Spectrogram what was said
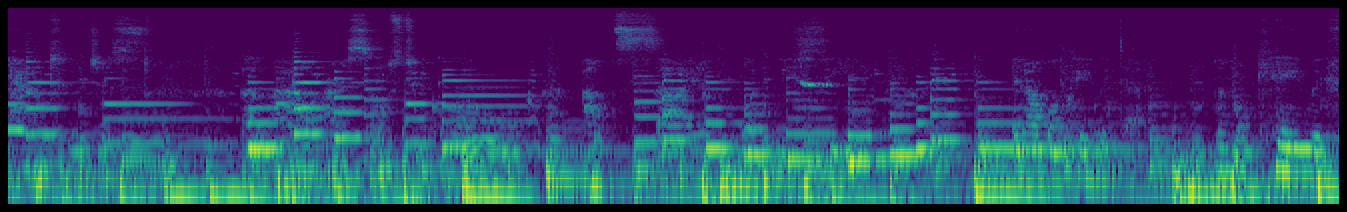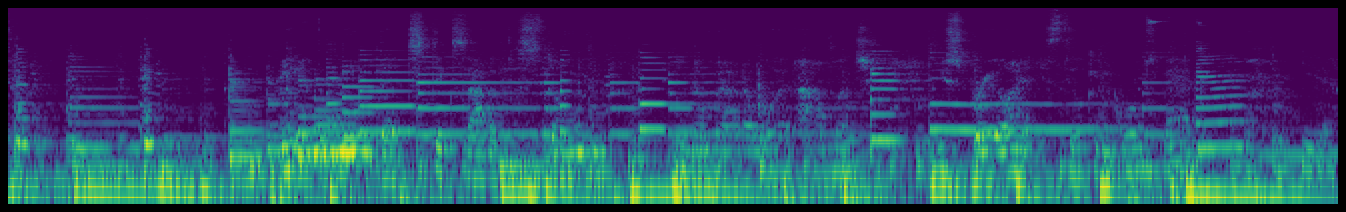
have to just allow ourselves to grow outside of what we see. And I'm okay with that. I'm okay with being the weed that sticks out of the stone. No matter what, how much you spray on it, it still can grow back. Yeah,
